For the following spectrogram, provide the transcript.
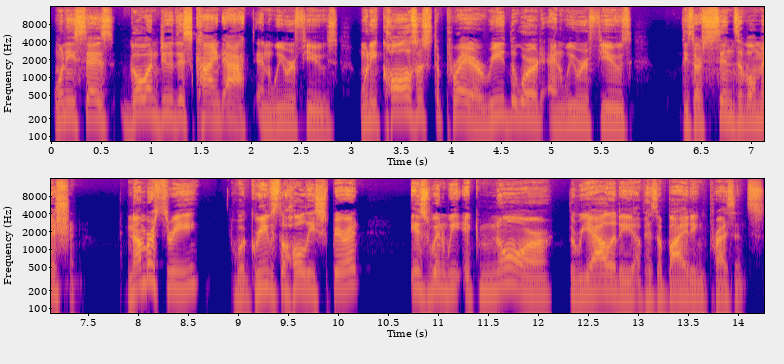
When he says, go and do this kind act, and we refuse. When he calls us to prayer, read the word, and we refuse. These are sins of omission. Number three, what grieves the Holy Spirit is when we ignore the reality of his abiding presence.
